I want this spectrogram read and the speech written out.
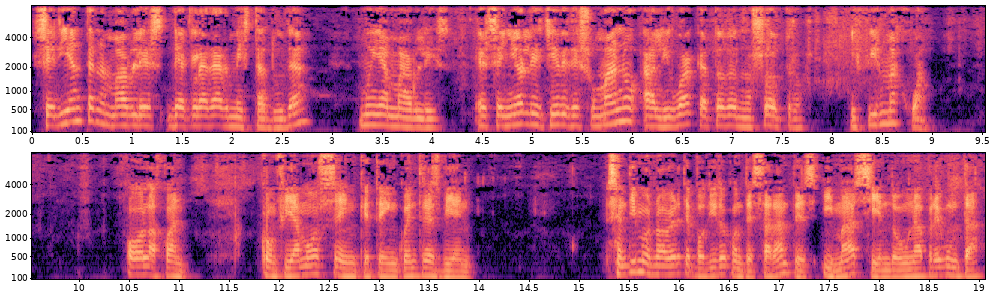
¿Serían tan amables de aclararme esta duda? Muy amables. El Señor les lleve de su mano al igual que a todos nosotros. Y firma Juan. Hola Juan. Confiamos en que te encuentres bien. sentimos no haberte podido contestar antes, y más siendo una pregunta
